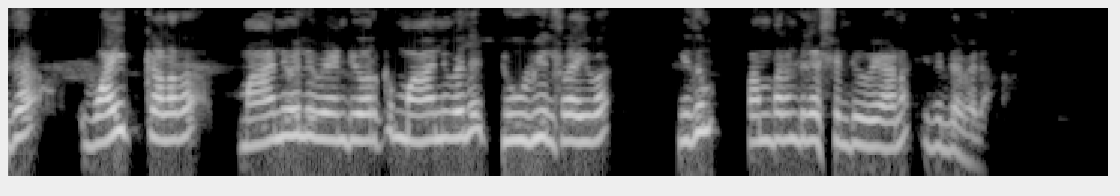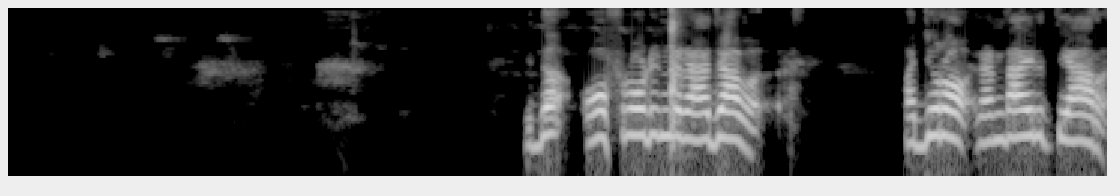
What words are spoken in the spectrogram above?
ഇത് വൈറ്റ് കളർ മാനുവൽ വേണ്ടിയവർക്ക് മാനുവൽ ടു വീൽ ഡ്രൈവ്. ഇതും പന്ത്രണ്ട് ലക്ഷം രൂപയാണ് ഇതിന്റെ വില. ഇത് ഓഫ് റോഡിന്റെ രാജാവ്. പജുറോ രണ്ടായിരത്തി ആറ്.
